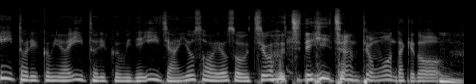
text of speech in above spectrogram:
いい取り組みはいい取り組みでいいじゃん。よそはよそうちはうちでいいじゃんって思うんだけど、うん、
